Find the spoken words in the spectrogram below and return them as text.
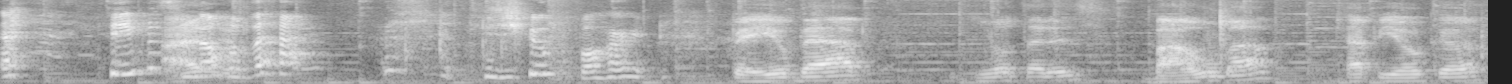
Did you smell that? Did you fart? Baobab. You know what that is? Baobab, tapioca,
